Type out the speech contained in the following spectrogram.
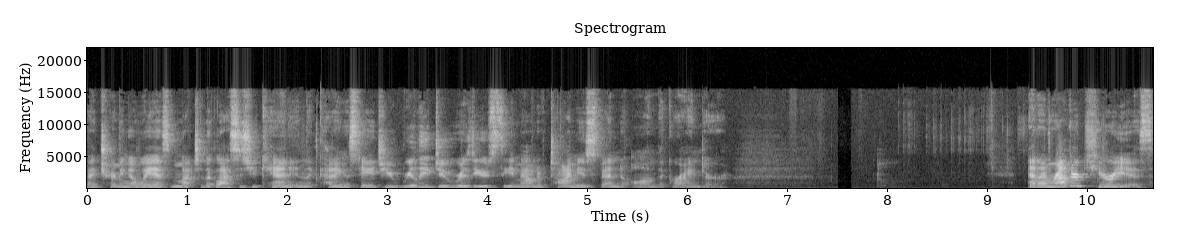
By trimming away as much of the glass as you can in the cutting stage, you really do reduce the amount of time you spend on the grinder. And I'm rather curious,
